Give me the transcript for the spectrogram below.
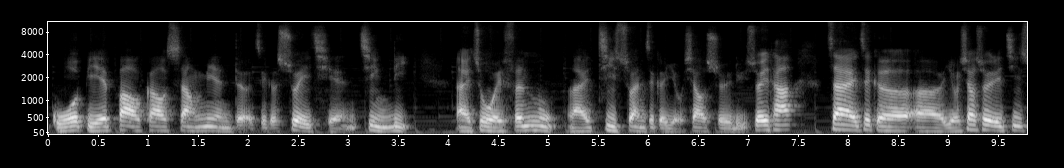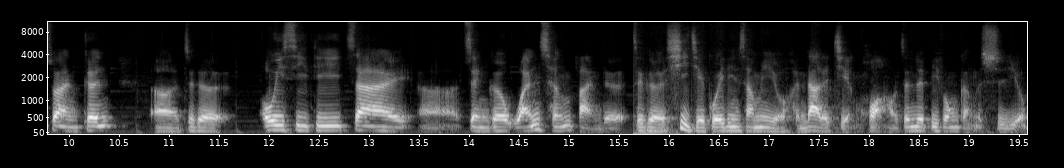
国别报告上面的这个税前净利来作为分母来计算这个有效税率，所以它在这个呃有效税率计算跟呃这个。OECD 在呃整个完成版的这个细节规定上面有很大的简化哈，针对避风港的适用。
